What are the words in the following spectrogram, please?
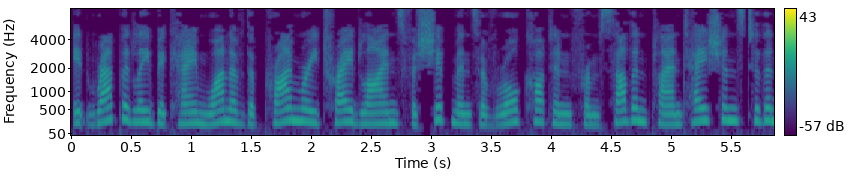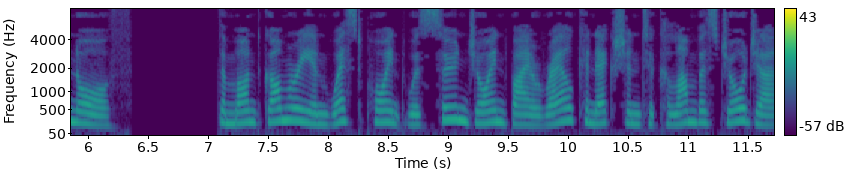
It rapidly became one of the primary trade lines for shipments of raw cotton from southern plantations to the north. The Montgomery and West Point was soon joined by a rail connection to Columbus, Georgia,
